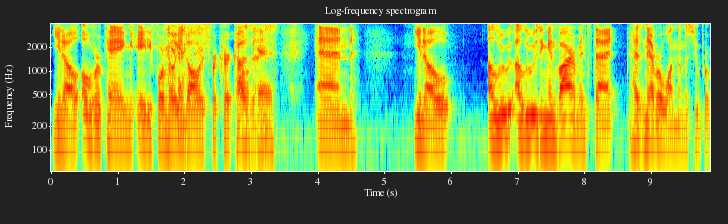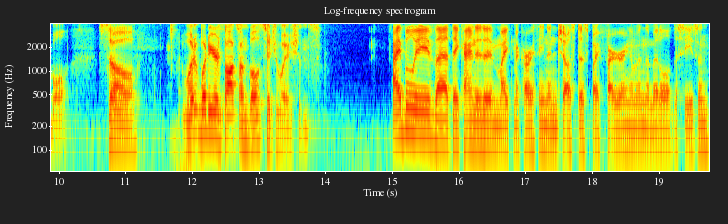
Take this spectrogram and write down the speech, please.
you know overpaying 84 million dollars for Kirk Cousins Okay. And you know a, lo- a losing environment that has never won them a Super Bowl. So, what what are your thoughts on both situations? I believe that they kind of did Mike McCarthy an injustice by firing him in the middle of the season.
